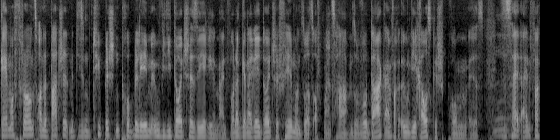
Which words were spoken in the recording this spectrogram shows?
Game of Thrones on a Budget mit diesem typischen Problem irgendwie die deutsche Serien einfach oder generell deutsche Filme und sowas oftmals haben, so wo Dark einfach irgendwie rausgesprungen ist. Es ist halt einfach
